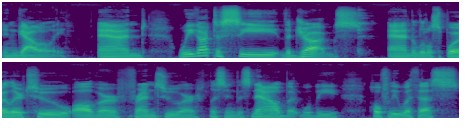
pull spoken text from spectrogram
in Galilee. And we got to see the jugs. And a little spoiler to all of our friends who are listening to this now, but will be hopefully with us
